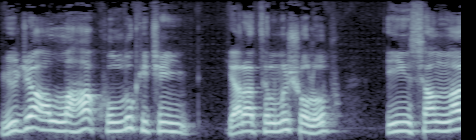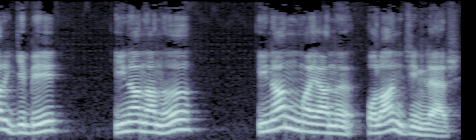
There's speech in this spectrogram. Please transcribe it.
Yüce Allah'a kulluk için yaratılmış olup insanlar gibi inananı, inanmayanı olan cinler.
